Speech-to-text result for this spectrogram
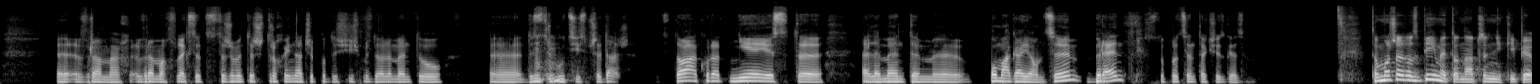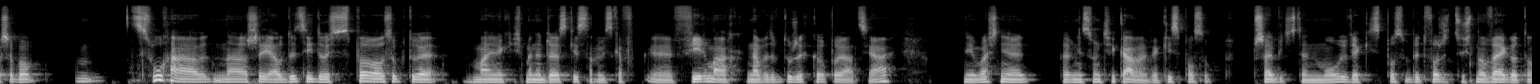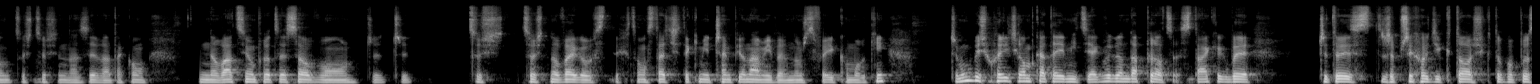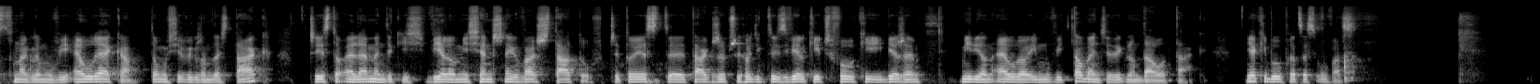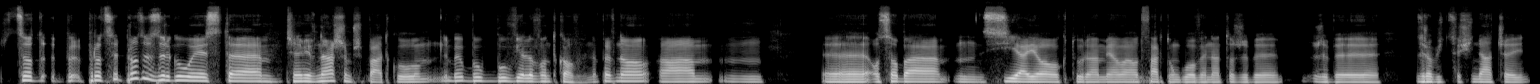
e, w ramach, w ramach Flexa to jest to, że my też trochę inaczej podeszliśmy do elementu e, dystrybucji Mhm. sprzedaży. Więc To akurat nie jest e, elementem e, pomagającym. Brand w 100% się zgadzam. To może rozbijmy to na czynniki pierwsze, bo słucha naszej audycji dość sporo osób, które mają jakieś menedżerskie stanowiska w, e, firmach, nawet w dużych korporacjach. No I właśnie pewnie są ciekawe, w jaki sposób przebić ten mur, w jaki sposób wytworzyć coś nowego, to coś, co się nazywa taką innowacją procesową, czy, czy coś, coś nowego. Chcą stać się takimi czempionami wewnątrz swojej komórki. Czy mógłbyś uchylić rąbka tajemnicy? Jak wygląda proces, tak? Jakby czy to jest, że przychodzi ktoś, kto po prostu nagle mówi Eureka, to musi wyglądać tak? Czy jest to element jakichś wielomiesięcznych warsztatów? Czy to jest y, tak, że przychodzi ktoś z wielkiej czwórki i bierze milion euro i mówi, to będzie wyglądało tak? Jaki był proces u Was? Co, proces, proces z reguły jest, e, przynajmniej w naszym przypadku, był, był, był wielowątkowy. Na pewno um, osoba mm, CIO, która miała otwartą głowę na to, żeby, żeby zrobić coś inaczej,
